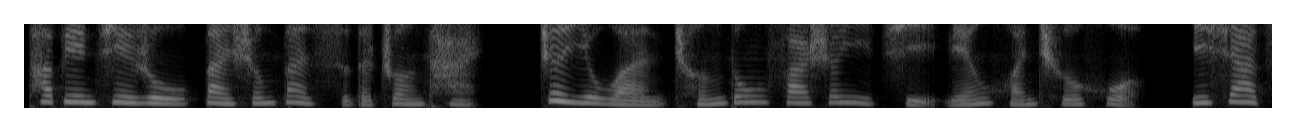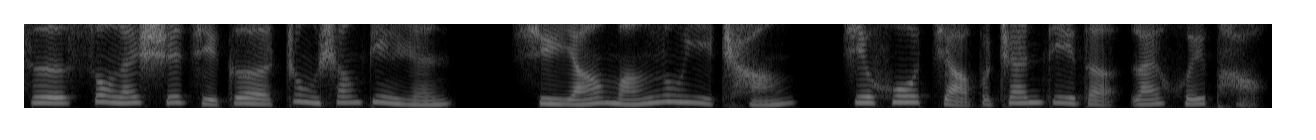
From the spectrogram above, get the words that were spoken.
他便进入半生半死的状态。这一晚，城东发生一起连环车祸，一下子送来十几个重伤病人。许瑶忙碌异常，几乎脚不沾地的来回跑，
